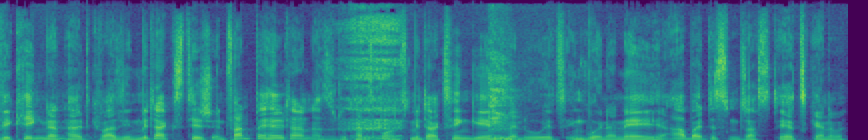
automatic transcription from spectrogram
wir kriegen dann halt quasi einen Mittagstisch in Pfandbehältern. Also du kannst bei uns mittags hingehen, wenn du jetzt irgendwo in der Nähe hier arbeitest und sagst, du hättest gerne,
